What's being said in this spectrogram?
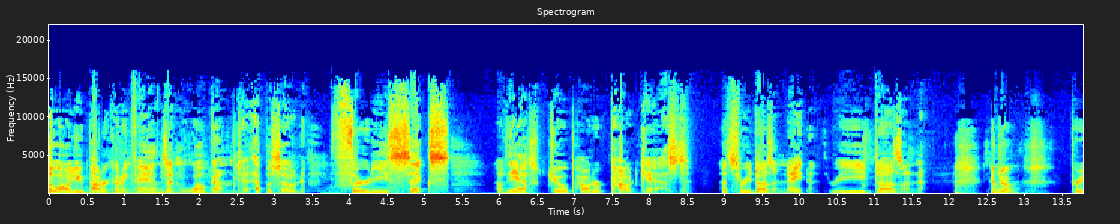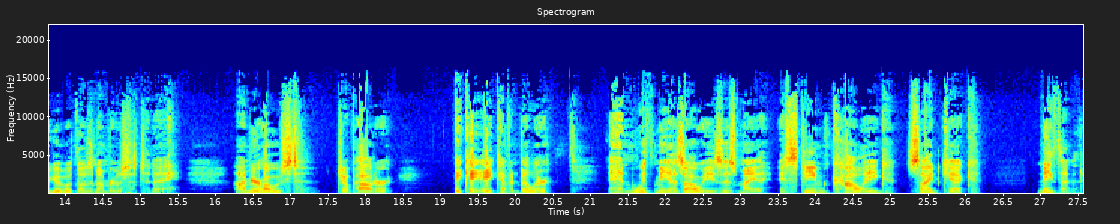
Hello, all you powder coating fans, and welcome to episode 36 of the Ask Joe Powder podcast. That's three dozen, Nate. Three dozen. Good job. Pretty good with those numbers today. I'm your host, Joe Powder, aka Kevin Biller. And with me, as always, is my esteemed colleague, sidekick, Nathan.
